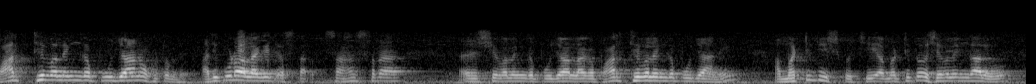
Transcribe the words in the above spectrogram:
పార్థివలింగ పూజ అని ఒకటి ఉంది. అది కూడా అలాగే చేస్తారు. సహస్ర శివలింగ పూజ అలాగా పార్థివలింగ పూజ అని ఆ మట్టి తీసుకొచ్చి ఆ మట్టితో శివలింగాలు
